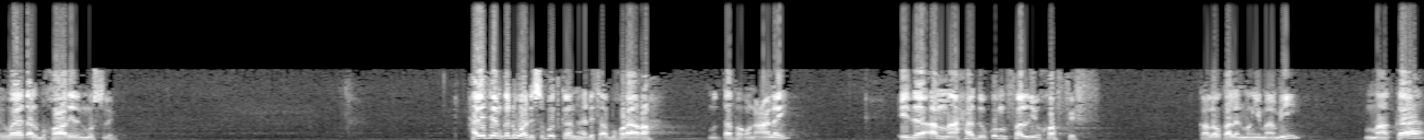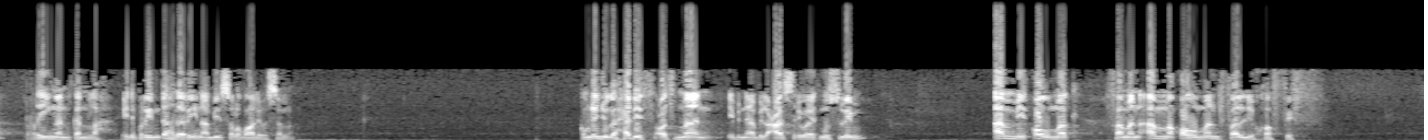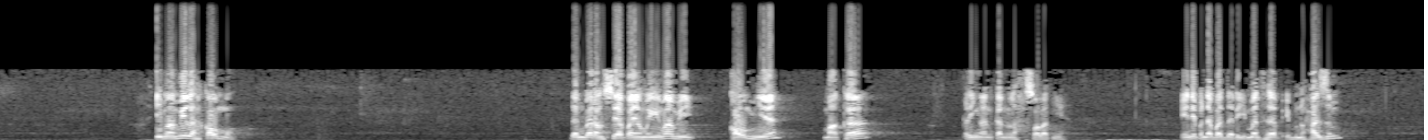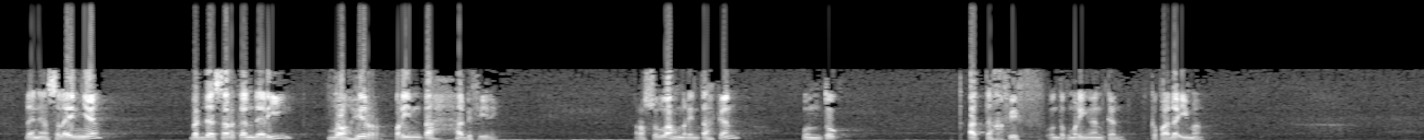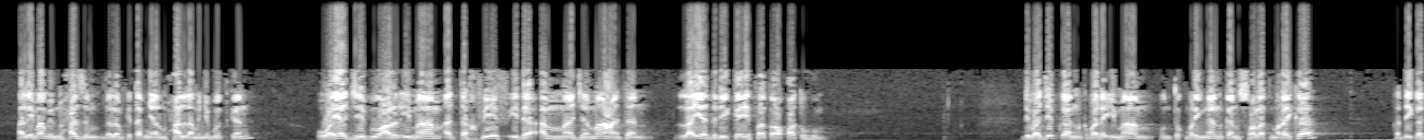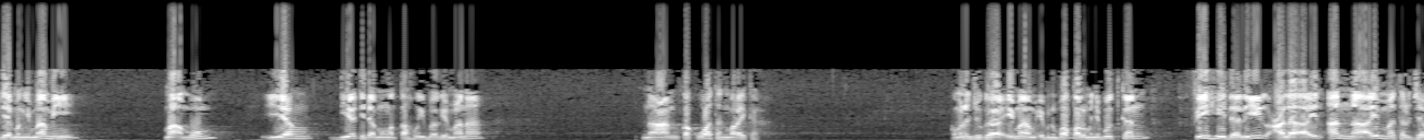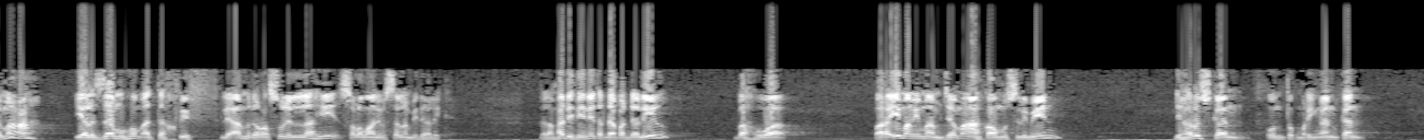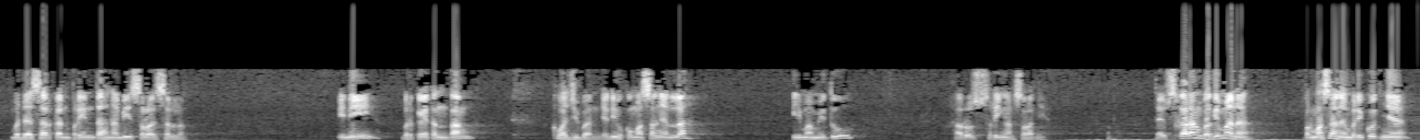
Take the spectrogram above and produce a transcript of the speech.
Riwayat Al-Bukhari dan Muslim. Hadis yang kedua disebutkan hadis Abu Hurairah muttafaqun alaih. "Idza amma ahadukum falyukhaffif." Kalau kalian mengimami, maka ringankanlah. Ini perintah dari Nabi sallallahu alaihi wasallam. Kemudian juga hadis Uthman ibn Abil As riwayat Muslim, "Ammi qaumak faman amma qauman falyukhaffif." Imamilah kaummu. Dan barang siapa yang mengimami kaumnya, maka ringankanlah salatnya. Ini pendapat dari madhab Ibnu Hazm dan yang selainnya berdasarkan dari zahir perintah hadis ini. Rasulullah merintahkan untuk at-takhfif untuk meringankan kepada imam. Al-Imam Ibn Hazm dalam kitabnya Al-Muhalla menyebutkan, "Wa yajibu 'alal imam at-takhfif idza amma jama'atan la yadri kaifa taqatuhum." Diwajibkan kepada imam untuk meringankan salat mereka ketika dia mengimami makmum yang dia tidak mengetahui bagaimana naam kekuatan mereka. Kemudian juga Imam Ibn Battal menyebutkan fihi dalil ala ain anna a'immatal jamaah yalzamuhum at-takhfif li amri Rasulullah sallallahu alaihi wasallam bidzalik. Dalam hadis ini terdapat dalil bahwa para imam-imam jamaah kaum muslimin diharuskan untuk meringankan berdasarkan perintah Nabi sallallahu alaihi wasallam. Ini berkaitan tentang kewajiban. Jadi hukum asalnya adalah imam itu harus ringan salatnya. Tapi sekarang bagaimana? Permasalahan yang berikutnya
